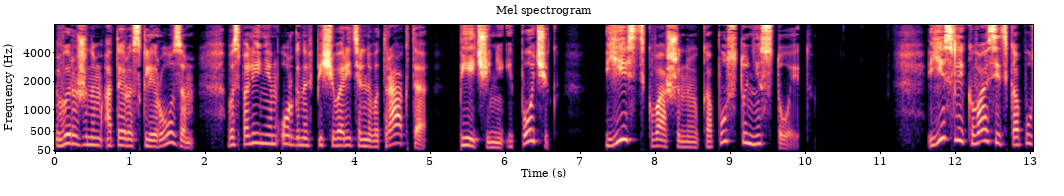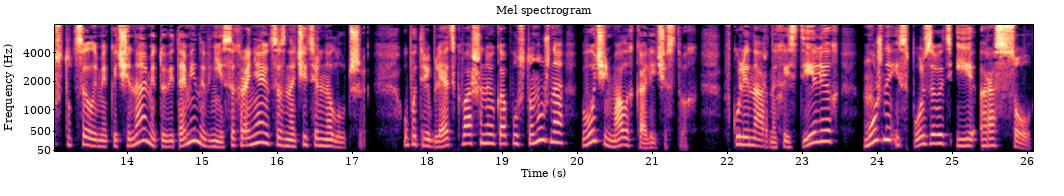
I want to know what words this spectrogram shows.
выраженным атеросклерозом, воспалением органов пищеварительного тракта, печени и почек, есть квашеную капусту не стоит. Если квасить капусту целыми кочанами, то витамины в ней сохраняются значительно лучше. Употреблять квашеную капусту нужно в очень малых количествах. В кулинарных изделиях можно использовать и рассол.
